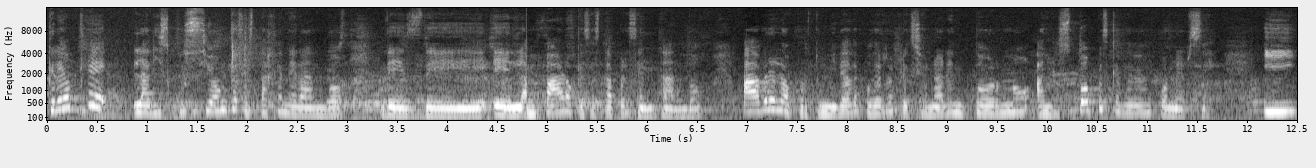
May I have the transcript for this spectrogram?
Creo que la discusión que se está generando desde el amparo que se está presentando abre la oportunidad de poder reflexionar en torno a los topes que deben ponerse y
